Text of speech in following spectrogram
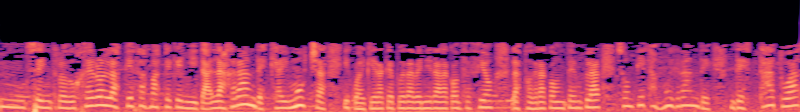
mm, se introdujeron las piezas más pequeñitas, las grandes, que hay muchas, y cualquiera que pueda venir a la Concepción las podrá contemplar, son piezas muy grandes, de estatuas,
